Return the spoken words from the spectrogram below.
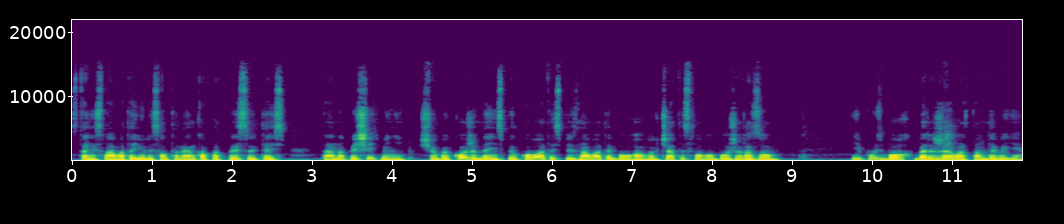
Станіслава та Юлії Салтаненко, підписуйтесь та напишіть мені, щоб кожен день спілкуватись, пізнавати Бога, вивчати Слово Боже разом. І пусть Бог береже вас там, де ви є.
